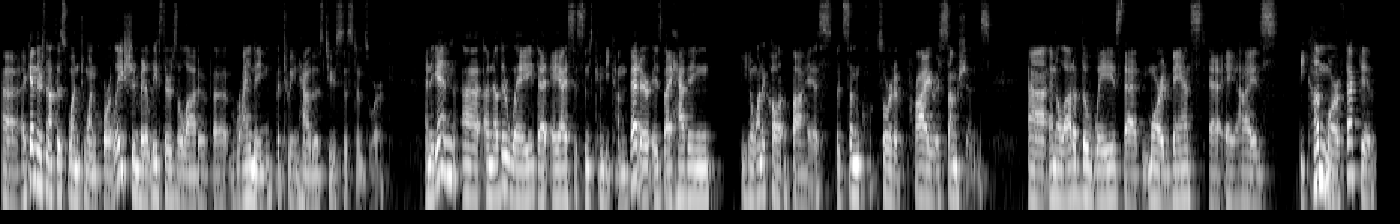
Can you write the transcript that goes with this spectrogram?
Uh, again, there's not this one-to-one correlation, but at least there's a lot of uh, rhyming between how those two systems work. And again, uh, another way that AI systems can become better is by having, you don't want to call it bias, but some sort of prior assumptions. Uh, and a lot of the ways that more advanced uh, AIs become more effective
